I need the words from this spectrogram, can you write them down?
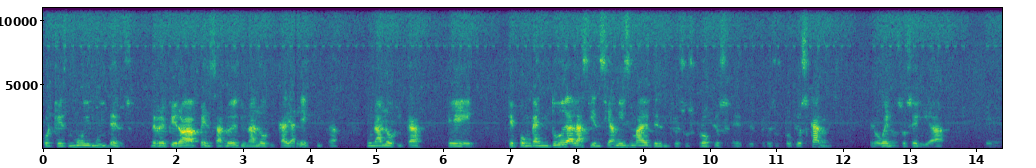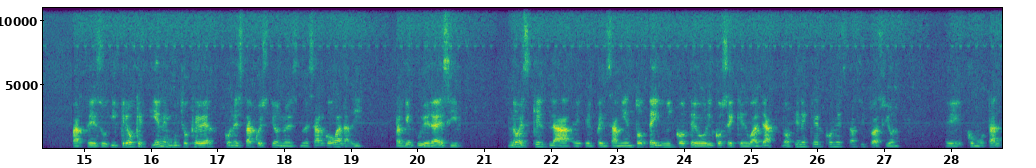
porque es muy, muy denso. Me refiero a pensarlo desde una lógica dialéctica, una lógica eh, que ponga en duda la ciencia misma desde dentro de sus propios, de sus propios cánones. Pero bueno, eso sería parte de eso. Y creo que tiene mucho que ver con esta cuestión, no es, no es algo baladí. Alguien pudiera decir, no, es que la, el pensamiento técnico, teórico se quedó allá, ¿no? Tiene que ver con esta situación eh, como tal.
